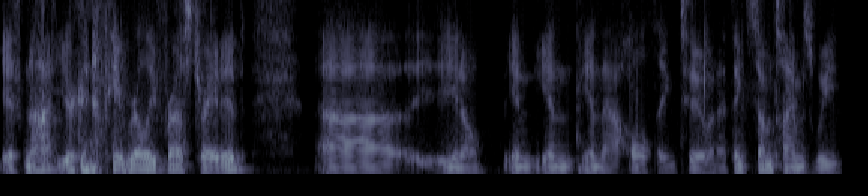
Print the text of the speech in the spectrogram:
If not, you're going to be really frustrated, uh, you know, in in in that whole thing too. And I think sometimes we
